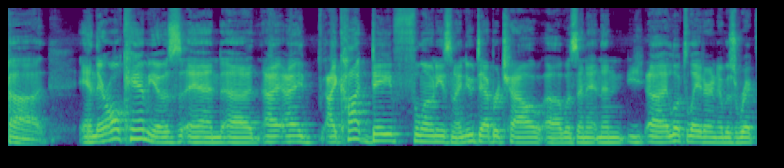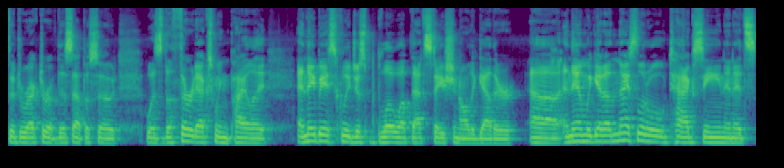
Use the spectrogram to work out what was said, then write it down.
Uh, and they're all cameos. And uh, I, I, I caught Dave Filoni's, and I knew Deborah Chow uh, was in it. And then uh, I looked later, and it was Rick, the director of this episode, was the third X-wing pilot. And they basically just blow up that station altogether. Uh, and then we get a nice little tag scene, and it's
